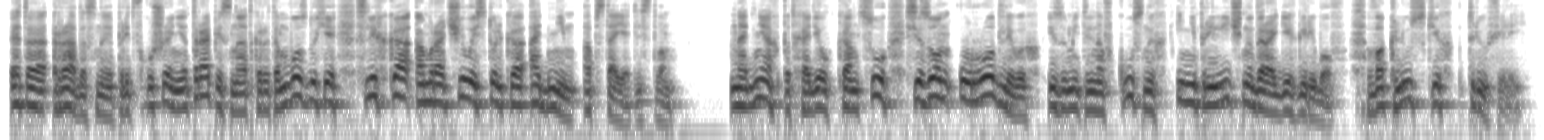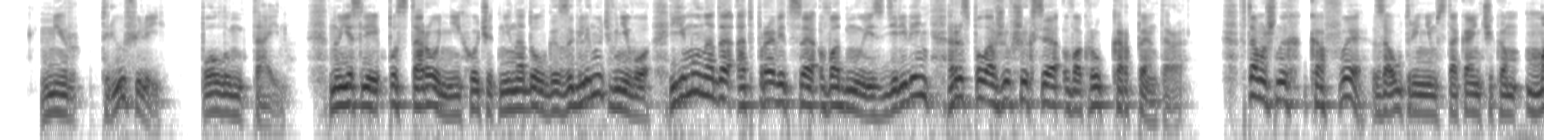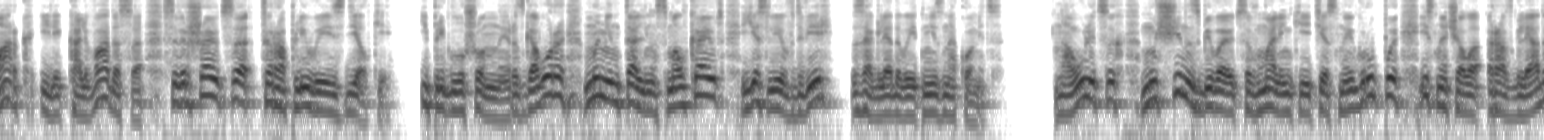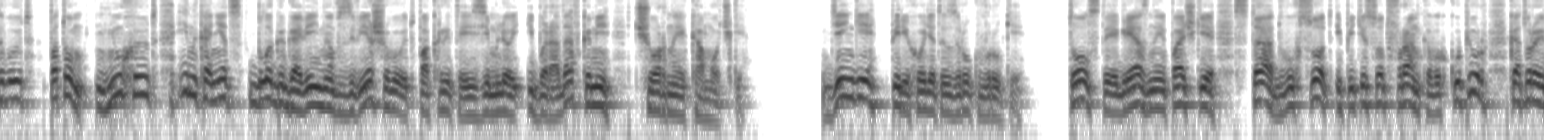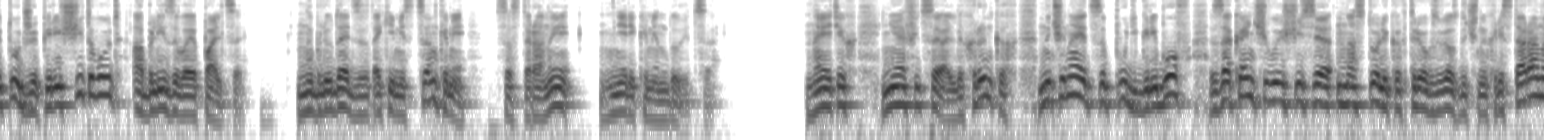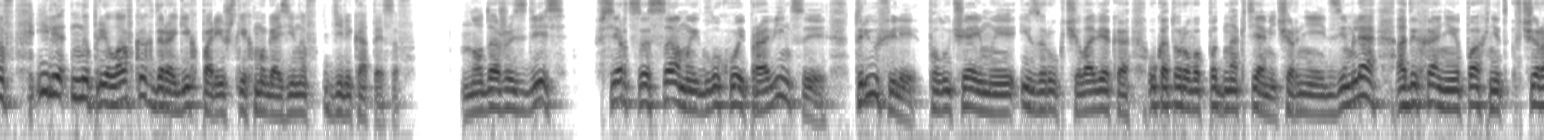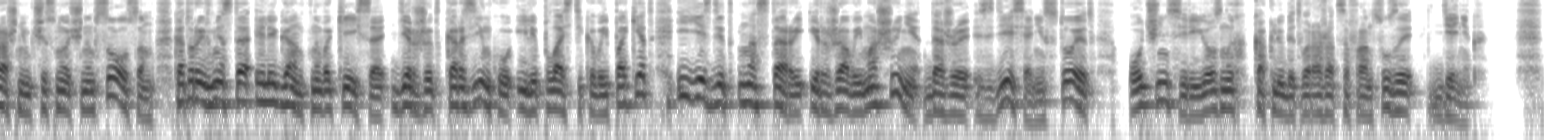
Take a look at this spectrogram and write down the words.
Это радостное предвкушение трапез на открытом воздухе слегка омрачилось только одним обстоятельством. На днях подходил к концу сезон уродливых, изумительно вкусных и неприлично дорогих грибов – ваклюзских трюфелей. Мир трюфелей полон тайн. Но если посторонний хочет ненадолго заглянуть в него, ему надо отправиться в одну из деревень, расположившихся вокруг Карпентера. В тамошних кафе за утренним стаканчиком Марк или Кальвадоса совершаются торопливые сделки, и приглушенные разговоры моментально смолкают, если в дверь заглядывает незнакомец. На улицах мужчины сбиваются в маленькие тесные группы и сначала разглядывают, потом нюхают и, наконец, благоговейно взвешивают покрытые землей и бородавками черные комочки. Деньги переходят из рук в руки. Толстые грязные пачки 100, 200 и 500 франковых купюр, которые тут же пересчитывают, облизывая пальцы. Наблюдать за такими сценками со стороны не рекомендуется. На этих неофициальных рынках начинается путь грибов, заканчивающийся на столиках трехзвездочных ресторанов или на прилавках дорогих парижских магазинов деликатесов. Но даже здесь в сердце самой глухой провинции трюфели, получаемые из рук человека, у которого под ногтями чернеет земля, а дыхание пахнет вчерашним чесночным соусом, который вместо элегантного кейса держит корзинку или пластиковый пакет и ездит на старой и ржавой машине, даже здесь они стоят очень серьезных, как любят выражаться французы, денег.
